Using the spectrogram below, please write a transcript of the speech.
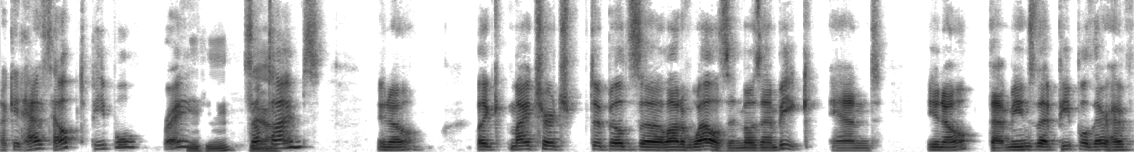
like it has helped people right? Hmm sometimes you know? Like my church builds a lot of wells in mozambique and you know that means that people there have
